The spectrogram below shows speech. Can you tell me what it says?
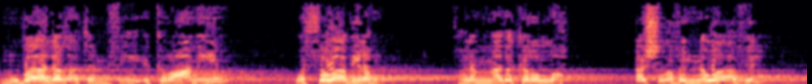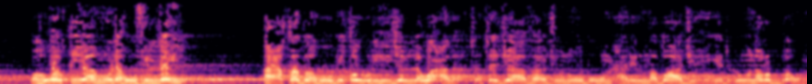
مبالغة في إكرامهم والثواب لهم. فلما ذكر الله أشرف النوافل وهو القيام له في الليل أعقبه بقوله جل وعلا تتجافى جنوبهم عن المضاجع يدعون ربهم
